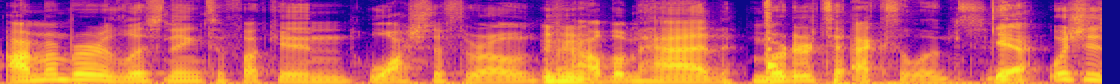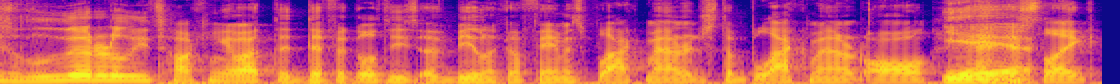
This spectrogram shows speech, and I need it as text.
I remember listening to fucking Watch the Throne. The Mhm. album had Murder to Excellence. Yeah. Which is literally talking about the difficulties of being like a famous black man or just a black man at all. Yeah. And just like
